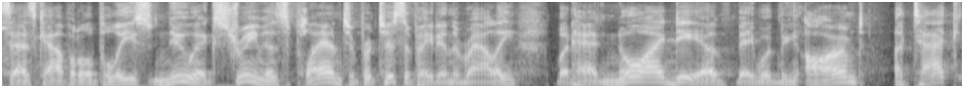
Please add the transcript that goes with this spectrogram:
says Capitol Police knew extremists planned to participate in the rally, but had no idea they would be armed, attack,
